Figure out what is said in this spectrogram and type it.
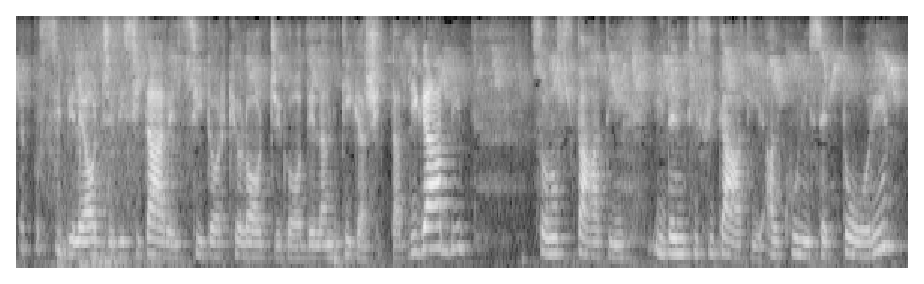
È possibile oggi visitare il sito archeologico dell'antica città di Gabi, sono stati identificati alcuni settori,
